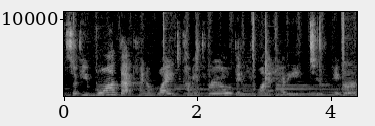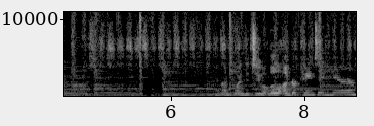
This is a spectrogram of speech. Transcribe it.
so if you want that kind of white coming through, then you want a heavy tooth paper. And I'm going to do a little underpainting here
